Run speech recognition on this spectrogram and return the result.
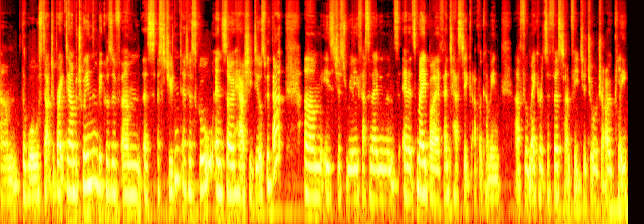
um, the walls start to break down between them because of um, a, a, student at her school, and so how she deals with that um, is just really fascinating, and, and, it's made by a fantastic up and coming uh, filmmaker. It's a first time feature, Georgia Oakley,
